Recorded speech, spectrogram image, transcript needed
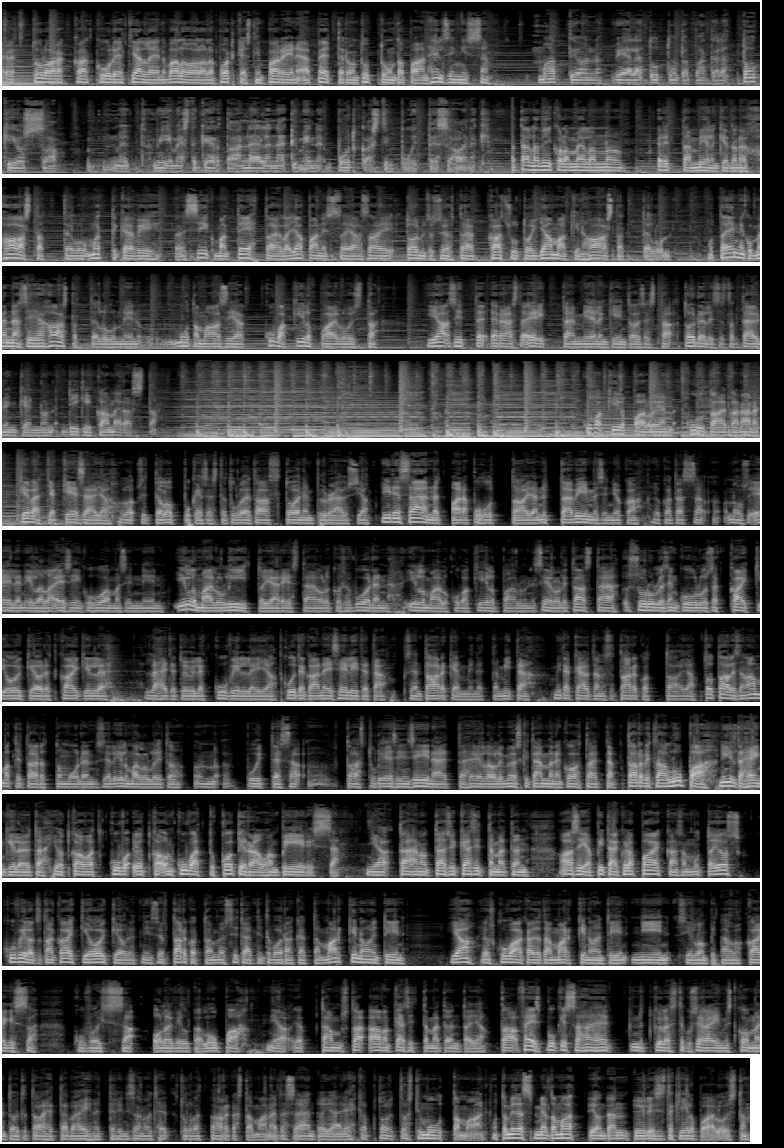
Tervetuloa rakkaat kuulijat jälleen Valoalalla podcastin pariin. Peter on tuttuun tapaan Helsingissä. Matti on vielä tuttuun tapaan täällä Tokiossa nyt viimeistä kertaa näillä näkymin podcastin puitteissa ainakin. Tällä viikolla meillä on erittäin mielenkiintoinen haastattelu. Matti kävi Sigman tehtailla Japanissa ja sai toimitusjohtaja Katsuto Jamakin haastattelun. Mutta ennen kuin mennään siihen haastatteluun, niin muutama asia kuvakilpailuista ja sitten eräästä erittäin mielenkiintoisesta todellisesta täydenkennon digikamerasta. kuvakilpailujen kulta-aika on aina kevät ja kesä ja sitten loppukesästä tulee taas toinen pyräys ja niiden säännöt aina puhuttaa ja nyt tämä viimeisin, joka, joka tässä nousi eilen illalla esiin, kun huomasin, niin Ilmailuliitto järjestää, oliko se vuoden ilmailukuvakilpailu, niin siellä oli taas tämä surullisen kuuluisa kaikki oikeudet kaikille lähetetyille kuville ja kuitenkaan ei selitetä sen tarkemmin, että mitä, mitä käytännössä tarkoittaa. Ja totaalisen ammattitaidottomuuden siellä Ilmailuliiton puitteissa taas tuli esiin siinä, että heillä oli myöskin tämmöinen kohta, että tarvitaan lupa niiltä henkilöiltä, jotka, ovat, jotka on kuvattu kotirauhan piirissä. Ja tämähän on täysin käsittämätön asia, pitää kyllä paikkansa, mutta jos kuville otetaan kaikki oikeudet, niin se tarkoittaa myös sitä, että niitä voidaan käyttää markkinointiin – ja jos kuvaa käytetään markkinointiin, niin silloin pitää olla kaikissa kuvissa olevilta lupa. Ja, ja tämä on minusta aivan käsittämätöntä. Ja Facebookissahan he nyt kyllä sitten, kun siellä ihmiset kommentoivat tätä aihetta vähän ihmetteli, niin sanoivat, että he tulevat tarkastamaan näitä sääntöjä ja ehkä toivottavasti muuttamaan. Mutta mitäs mieltä Matti on tämän tyylisistä kilpailuista?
